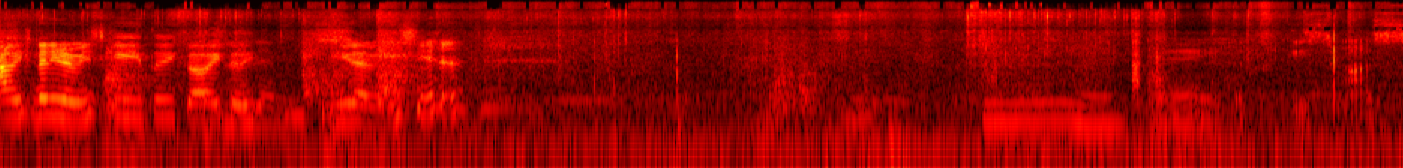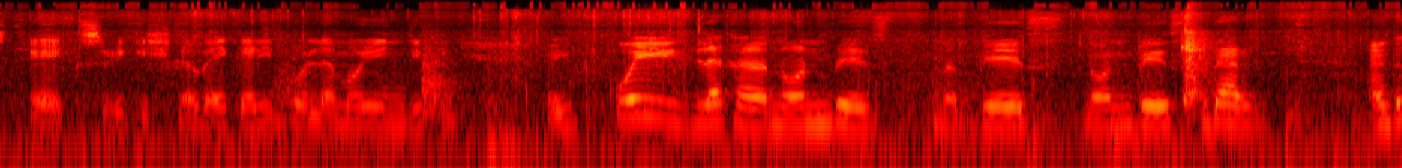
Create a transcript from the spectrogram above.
আমিষ না নিরামিষ কি তুই কই তুই নিরামিষ। Christmas cake Shrikrishna bakery Bhola মরিঞ্জিপি ওই কই লেখা non veg veg non veg কিদার আমি তো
